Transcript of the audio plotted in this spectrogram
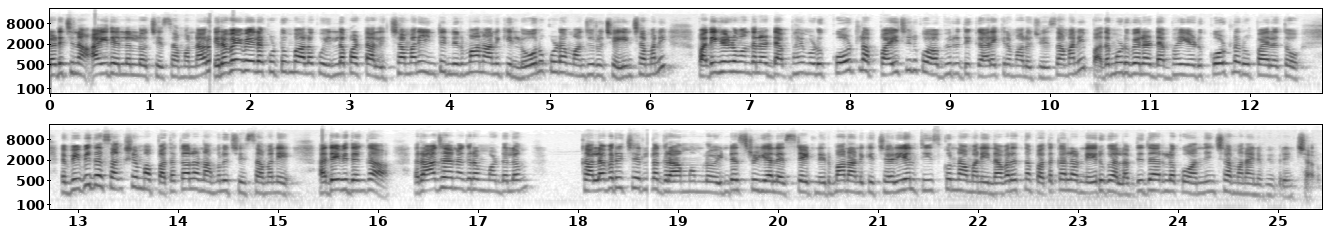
గడిచిన ఐదేళ్ళలో చేశామన్నారు. ఇరవై వేల కుటుంబాలకు ఇళ్ళ పట్టాలు ఇచ్చామని ఇంటి నిర్మాణానికి లోను కూడా మంజూరు చేయించామని పదిహేడు వందల డెబ్బై మూడు కోట్ల పైచిలకు అభివృద్ధి కార్యక్రమాలు చేశామని పదమూడు వేల డెబ్బై ఏడు కోట్ల రూపాయలతో వివిధ సంక్షేమ పథకాలను అమలు చేశామని. అదేవిధంగా రాజానగరం మండలం కలవరిచెర్ల గ్రామంలో ఇండస్ట్రియల్ ఎస్టేట్ నిర్మాణానికి చర్యలు తీసుకున్నామని నవరత్న పథకాలను నేరుగా లబ్ధిదారులకు అందించామని ఆయన వివరించారు.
